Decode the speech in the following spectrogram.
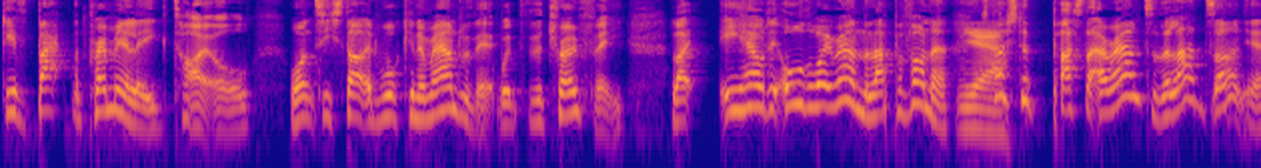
give back the Premier League title once he started walking around with it with the trophy. Like he held it all the way around the lap of honour. Yeah. You're supposed to pass that around to the lads, aren't you?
